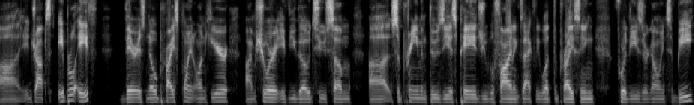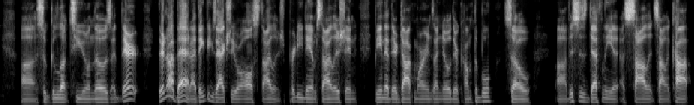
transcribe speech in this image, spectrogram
Uh, it drops April 8th. There is no price point on here. I'm sure if you go to some uh, Supreme enthusiast page, you will find exactly what the pricing for these are going to be. Uh, so good luck to you on those. They're they're not bad. I think these actually are all stylish, pretty damn stylish. And being that they're Doc Martens, I know they're comfortable. So uh, this is definitely a, a, solid, solid cop.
